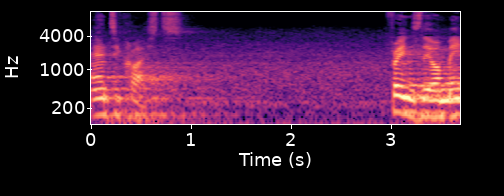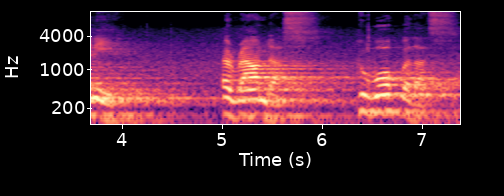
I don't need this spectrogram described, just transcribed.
Antichrists. Friends, there are many around us who walk with us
